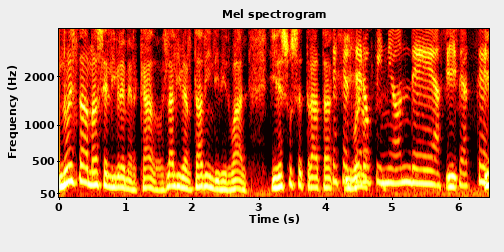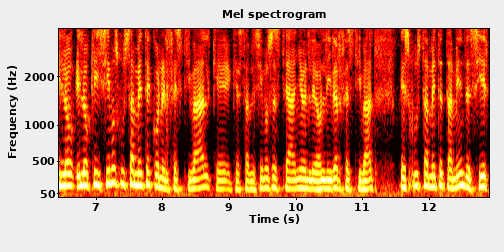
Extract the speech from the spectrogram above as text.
no es nada más el libre mercado, es la libertad individual. Y de eso se trata. De ejercer opinión, de asociarte. Y, lo, y, lo, que hicimos justamente con el festival que, establecimos este año, el León Liber Festival, es justamente también decir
